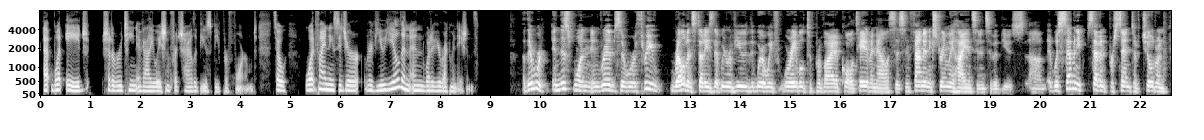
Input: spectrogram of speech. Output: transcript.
at what age should a routine evaluation for child abuse be performed? So, what findings did your review yield, and, and what are your recommendations? There were in this one in ribs there were three relevant studies that we reviewed where we were able to provide a qualitative analysis and found an extremely high incidence of abuse. Um, it was 77% of children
